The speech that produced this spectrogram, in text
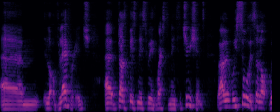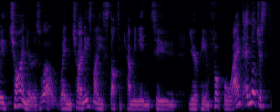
um, a lot of leverage uh, does business with Western institutions. I mean, we saw this a lot with China as well when Chinese money started coming into European football, and, and not just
